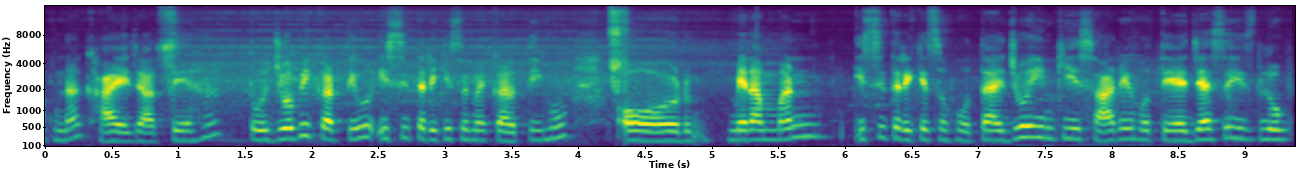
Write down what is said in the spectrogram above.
अपना खाए जाते हैं। तो जो भी करती हूँ, इसी तरीके से मैं करती हूँ। और मेरा मन इसी तरीके से होता है, जो इनकी इशारे होते हैं, जैसे इस लोग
